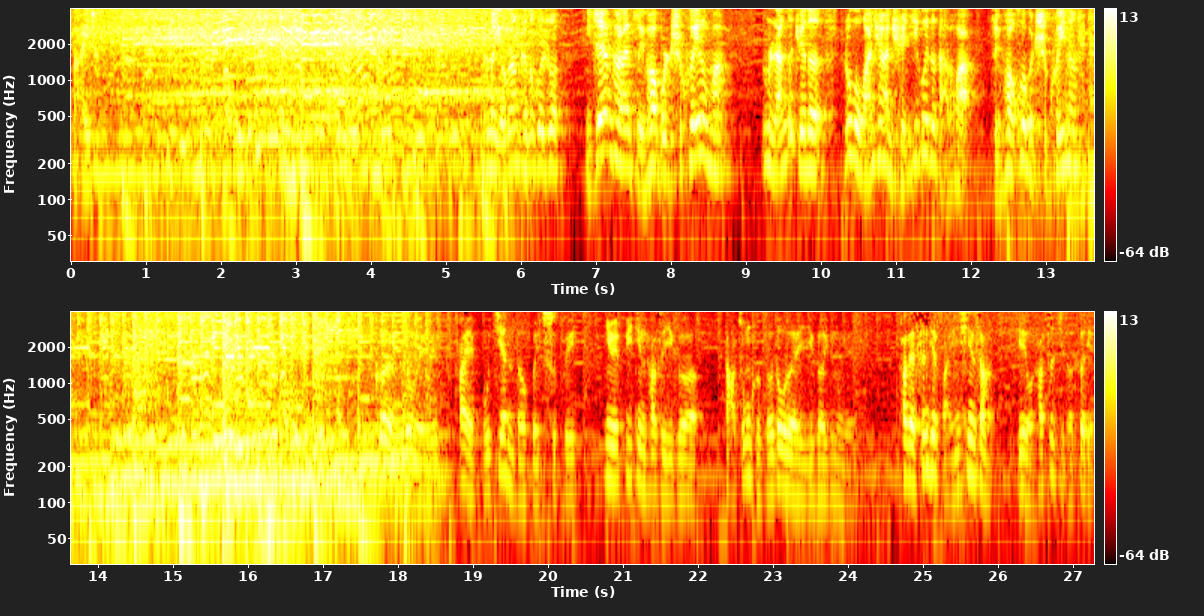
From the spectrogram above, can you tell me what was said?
打一场。么有的人可能会说，你这样看来，嘴炮不是吃亏了吗？那么然哥觉得，如果完全按拳击规则打的话，嘴炮会不会吃亏呢？个人认为，他也不见得会吃亏，因为毕竟他是一个打综合格斗的一个运动员，他在身体的反应性上也有他自己的特点。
